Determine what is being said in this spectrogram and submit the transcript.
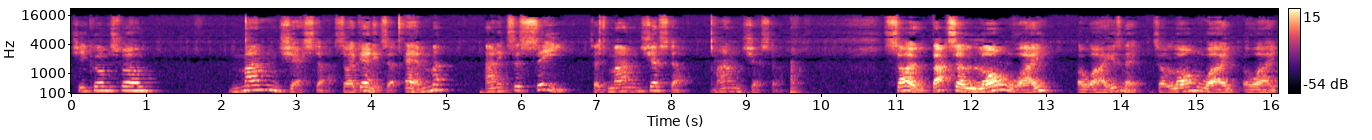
She comes from Manchester. So again, it's a M and it's a C. So it's Manchester, Manchester. So that's a long way away, isn't it? It's a long way away.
